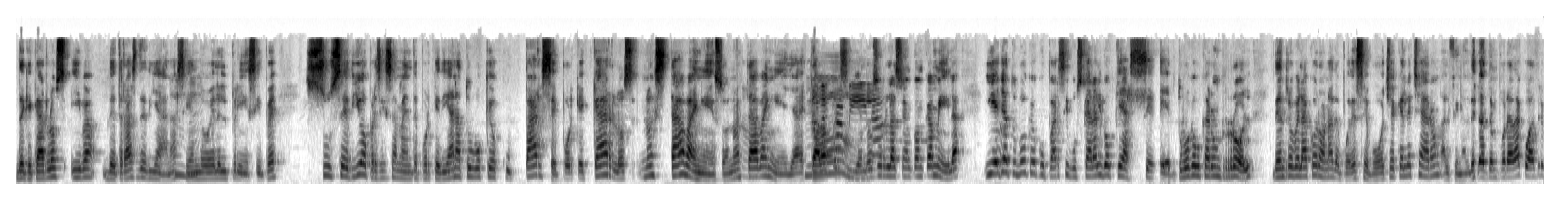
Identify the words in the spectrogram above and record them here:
de que Carlos iba detrás de Diana, siendo él el príncipe, sucedió precisamente porque Diana tuvo que ocuparse, porque Carlos no estaba en eso, no, estaba en ella, estaba persiguiendo su relación con Camila y ella tuvo que ocuparse y buscar algo que hacer, tuvo que buscar un rol dentro de la corona después de ese boche que le echaron al final de la temporada 4,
